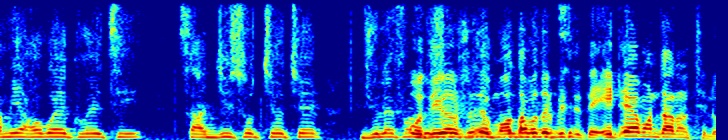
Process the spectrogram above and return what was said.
আমি আহ্বায়ক হয়েছি। সার্জিস হচ্ছে হচ্ছে জুলাই অধিকাংশ ফাউন্ডেশনের দায়িত্ব মতামতের ভিত্তিতে এটাই আমার জানা ছিল।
